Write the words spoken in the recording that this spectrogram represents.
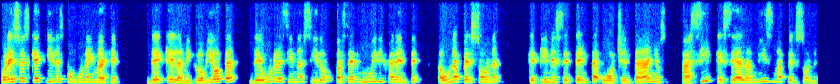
Por eso es que aquí les pongo una imagen de que la microbiota de un recién nacido va a ser muy diferente a una persona que tiene 70 u 80 años, así que sea la misma persona.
